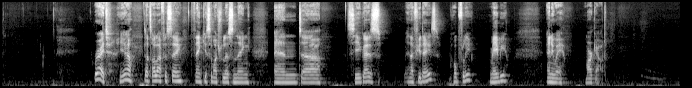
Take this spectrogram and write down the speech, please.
Right, yeah, that's all I have to say. Thank you so much for listening, and uh, see you guys in a few days, hopefully, maybe. Anyway, mark out.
